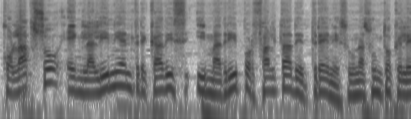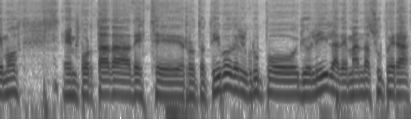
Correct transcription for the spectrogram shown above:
Colapso en la línea entre Cádiz y Madrid por falta de trenes. Un asunto que leemos en portada de este rotativo del grupo La demanda supera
